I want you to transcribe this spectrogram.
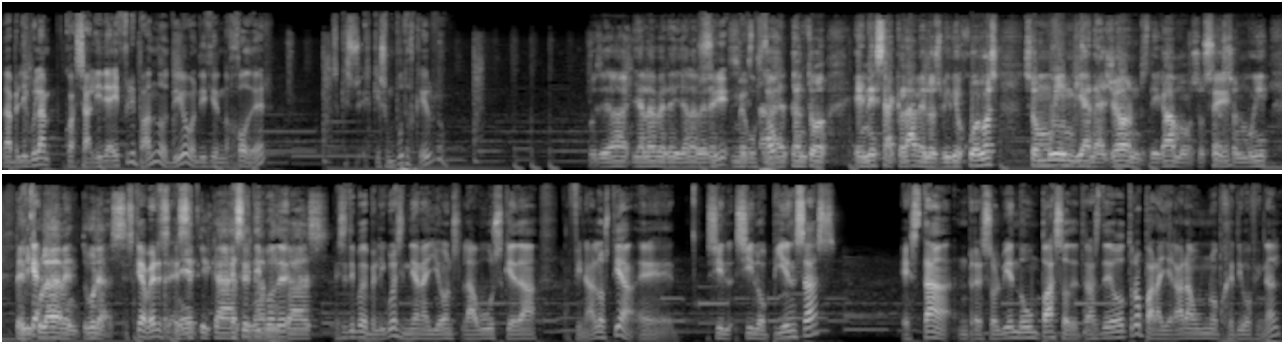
la película, cu- salí de ahí flipando, tío, diciendo, joder, es que es, es que es un puto escape room. Pues ya, ya la veré, ya la veré. Sí, me está gustó. tanto en esa clave. Los videojuegos son muy Indiana Jones, digamos. O sea, Sí. son muy película de aventuras. Es que, a ver, ese, ese tipo de, ese tipo de películas, Indiana Jones, la búsqueda, al final, hostia, eh, si, si lo piensas, está resolviendo un paso detrás de otro para llegar a un objetivo final.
